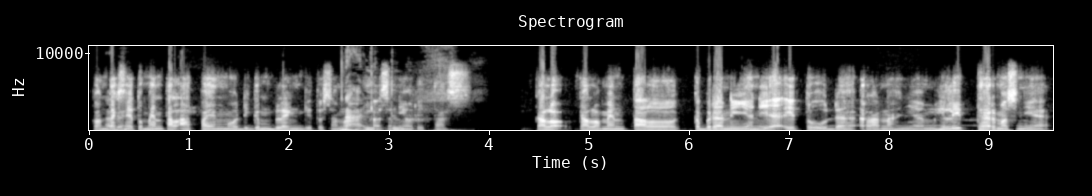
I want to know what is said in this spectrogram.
konteksnya itu mental apa yang mau digembleng gitu Nah, sama itu. senioritas. Kalau kalau mental keberanian ya itu udah ranahnya militer maksudnya.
